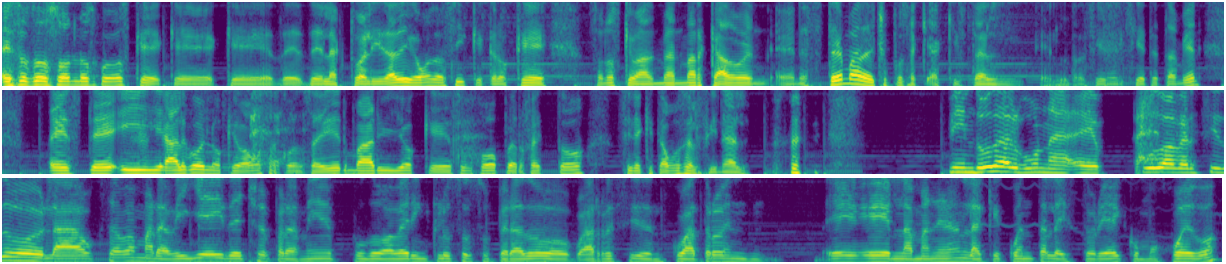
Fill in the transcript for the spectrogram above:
esos dos son los juegos que, que, que de, la actualidad, digamos así, que creo que son los que más me han marcado en, en este tema. De hecho, pues aquí, aquí está el, el Resident Evil 7 también. Este, y algo en lo que vamos a conseguir Mario y yo, que es un juego perfecto si le quitamos el final. Sin duda alguna, eh, pudo haber sido la octava maravilla y de hecho para mí pudo haber incluso superado a Resident 4 en, eh, en la manera en la que cuenta la historia y como juego,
